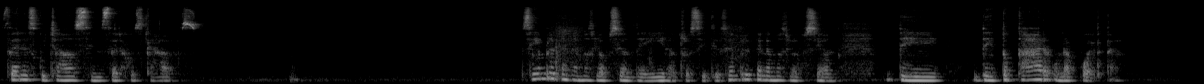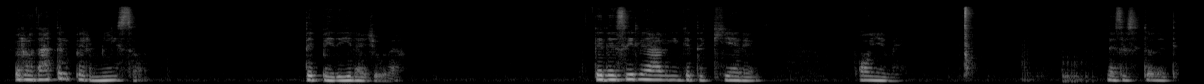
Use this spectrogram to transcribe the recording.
ser escuchados sin ser juzgados. Siempre tenemos la opción de ir a otro sitio, siempre tenemos la opción de, de tocar una puerta, pero date el permiso de pedir ayuda, de decirle a alguien que te quiere, óyeme, necesito de ti.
